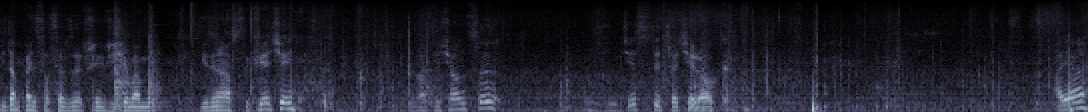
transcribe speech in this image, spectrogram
Witam Państwa serdecznie. Dzisiaj mamy 11 kwiecień 2023 rok. A ja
